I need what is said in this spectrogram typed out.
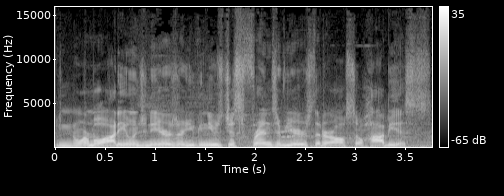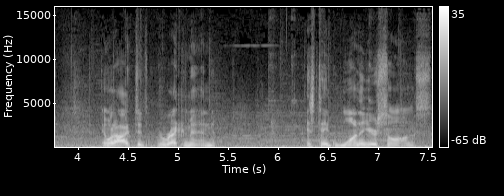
normal audio engineers, or you can use just friends of yours that are also hobbyists. And what I like to recommend is take one of your songs,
